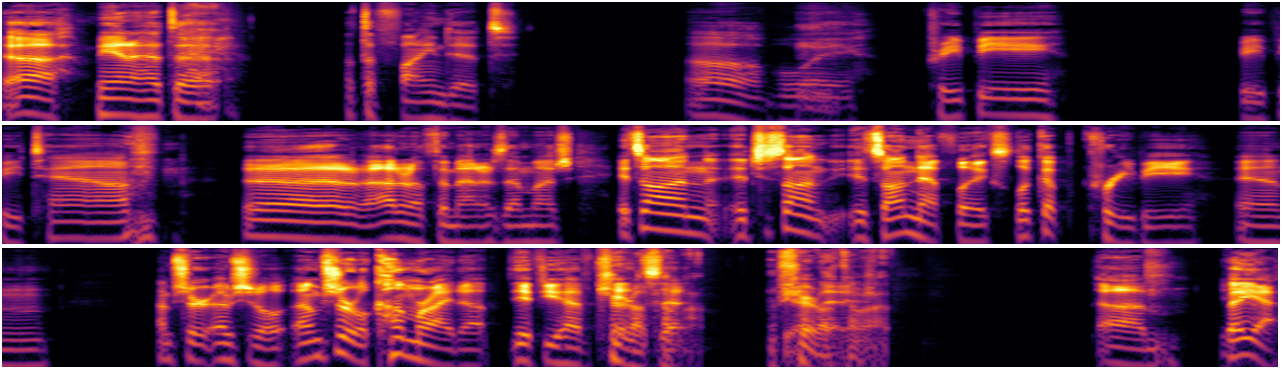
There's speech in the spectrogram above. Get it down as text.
Ah, man, I had to Yeah. have to find it. Oh boy, creepy, creepy town. Uh, I don't know. I don't know if it matters that much. It's on. It's just on. It's on Netflix. Look up creepy, and I'm sure. I'm sure. It'll, I'm sure it'll come right up if you have Sure, it'll kids. come up. I'm sure it'll come up. um, but Yeah. yeah,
